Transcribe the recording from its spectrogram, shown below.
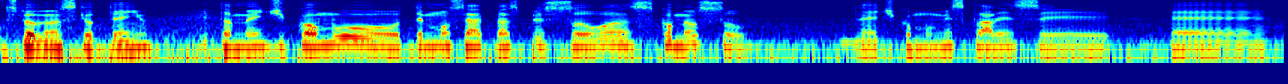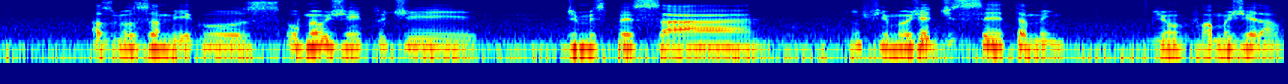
dos problemas que eu tenho, e também de como demonstrar para as pessoas como eu sou né, de como me esclarecer é, aos meus amigos o meu jeito de, de me expressar, enfim, o meu jeito de ser também, de uma forma geral.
